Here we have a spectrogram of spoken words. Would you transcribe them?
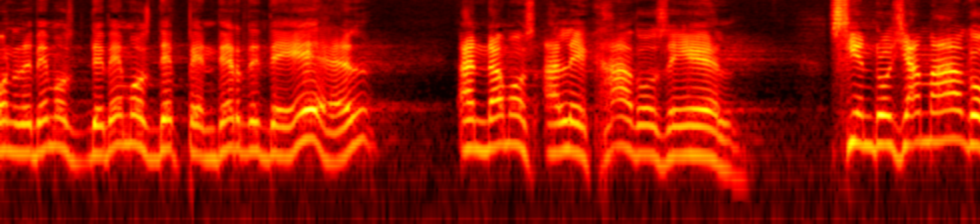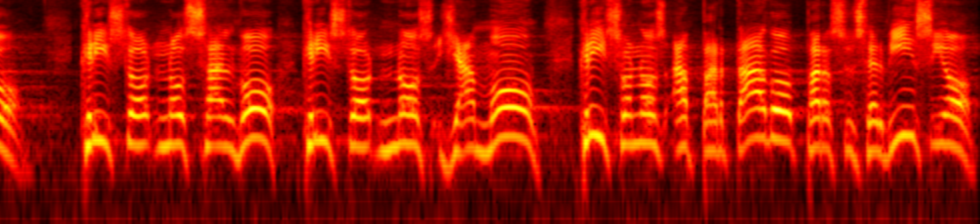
Cuando debemos, debemos depender de Él, andamos alejados de Él. Siendo llamado, Cristo nos salvó, Cristo nos llamó, Cristo nos apartado para su servicio.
